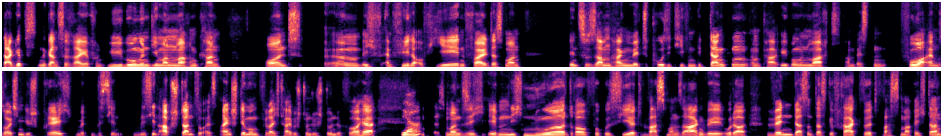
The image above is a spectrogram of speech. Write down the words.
da gibt es eine ganze Reihe von Übungen, die man machen kann. Und ähm, ich empfehle auf jeden Fall, dass man in Zusammenhang mit positiven Gedanken ein paar Übungen macht, am besten vor einem solchen Gespräch mit ein bisschen, ein bisschen Abstand, so als Einstimmung, vielleicht halbe Stunde, Stunde vorher, ja. dass man sich eben nicht nur darauf fokussiert, was man sagen will oder wenn das und das gefragt wird, was mache ich dann,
